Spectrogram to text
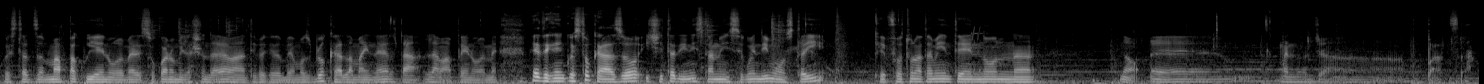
questa mappa qui è enorme, adesso qua non mi lascio andare avanti perché dobbiamo sbloccarla, ma in realtà la mappa è enorme. Vedete che in questo caso i cittadini stanno inseguendo i mostri che fortunatamente non... no, eh... mannaggia, pazza.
